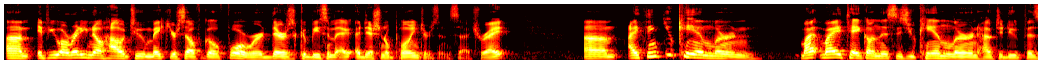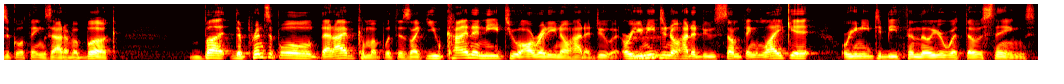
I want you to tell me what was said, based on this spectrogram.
Um, if you already know how to make yourself go forward there's could be some additional pointers and such right? Um, i think you can learn my, my take on this is you can learn how to do physical things out of a book but the principle that i've come up with is like you kind of need to already know how to do it or you need to know how to do something like it or you need to be familiar with those things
